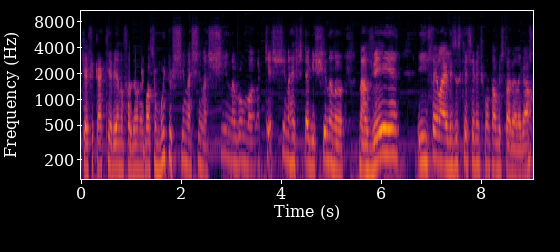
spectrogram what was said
Que é ficar querendo fazer um negócio muito China, China, China, vamos lá, aqui é China, hashtag China no- na veia, e sei lá, eles esquecerem de contar uma história legal.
